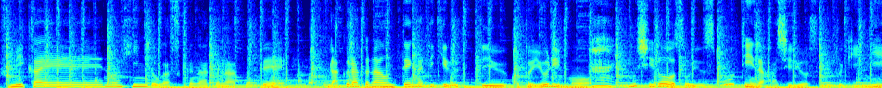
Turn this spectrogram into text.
踏み替えの頻度が少なくなって楽々な運転ができるっていうことよりも、はい。むしろそういうスポーティーな走りをするときに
